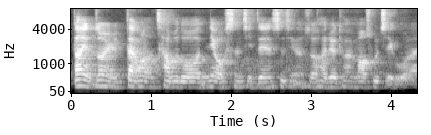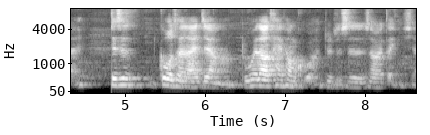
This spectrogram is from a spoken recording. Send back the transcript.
当你终于淡忘的差不多，你有申请这件事情的时候，它就突然冒出结果来。其实过程来讲不会到太痛苦啊，就只是稍微等一下，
